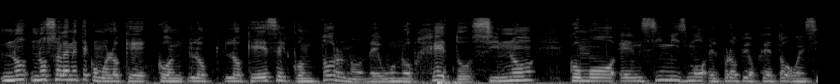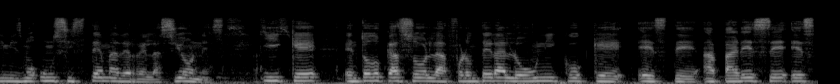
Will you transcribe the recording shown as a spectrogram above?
no, no solamente como lo que, con, lo, lo que es el contorno de un objeto, sino como en sí mismo el propio objeto o en sí mismo un sistema de relaciones. Y que en todo caso la frontera lo único que este aparece es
